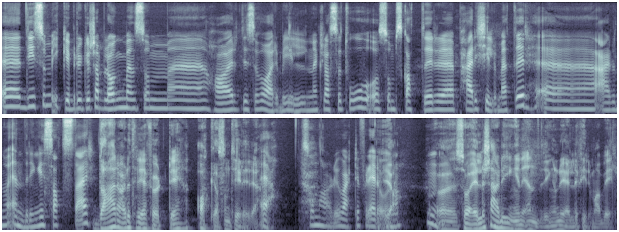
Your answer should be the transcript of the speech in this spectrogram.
Eh, de som ikke bruker sjablong, men som eh, har disse varebilene klasse 2, og som skatter eh, per kilometer, er det noen endring i sats der? Der er det 340, akkurat som tidligere. Ja. Sånn har det jo vært i flere år ja. nå. Mm. Så ellers er det ingen endringer når det gjelder firmabil.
